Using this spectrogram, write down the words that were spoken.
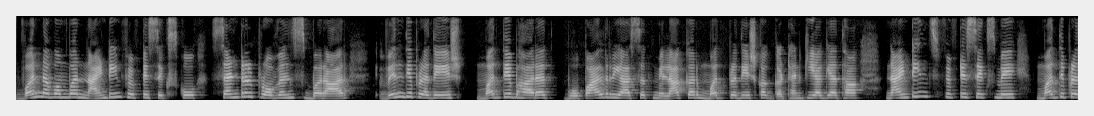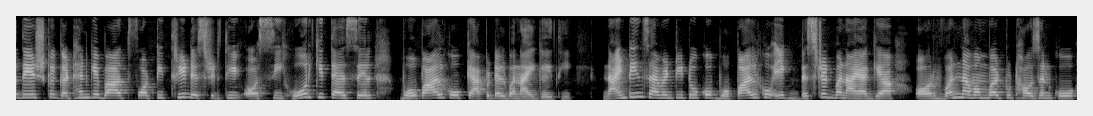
वन नवंबर 1956 को सेंट्रल प्रोविंस बरार, विंध्य प्रदेश, मध्य भारत, भोपाल रियासत मिलाकर मध्य प्रदेश का गठन किया गया था। 1956 में मध्य प्रदेश के गठन के बाद 43 डिस्ट्रिक्ट थी और सीहोर की तहसील भोपाल को कैपिटल बनाई गई थी। 1972 को भोपाल को एक डिस्ट्रिक्ट बनाया गया और 1 नवंबर 2000 को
